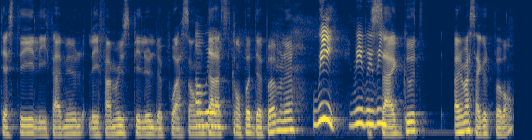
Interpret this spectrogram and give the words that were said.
testé les fameuses, les fameuses pilules de poisson Ah oui. dans la petite compote de pommes. Là. Oui, oui, oui, oui. Ça goûte, honnêtement, ça goûte pas bon.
